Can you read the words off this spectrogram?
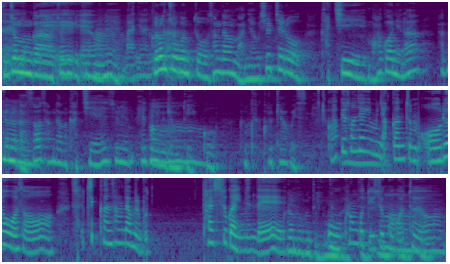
준전문가 예, 쪽이기 예, 예. 때문에 하니까. 그런 쪽은 또 상담을 많이 하고 실제로 같이 뭐 학원이나 학교를 음. 가서 상담을 같이 해주는 해드리는 아. 경우도 있고 그, 렇게 하고 있습니다. 그 학교 선생님은 약간 좀 어려워서 솔직한 상담을 못 할 수가 있는데 그런 부분도 있는 오, 것 그런 같아요. 것도 있을 것 음. 같아요.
